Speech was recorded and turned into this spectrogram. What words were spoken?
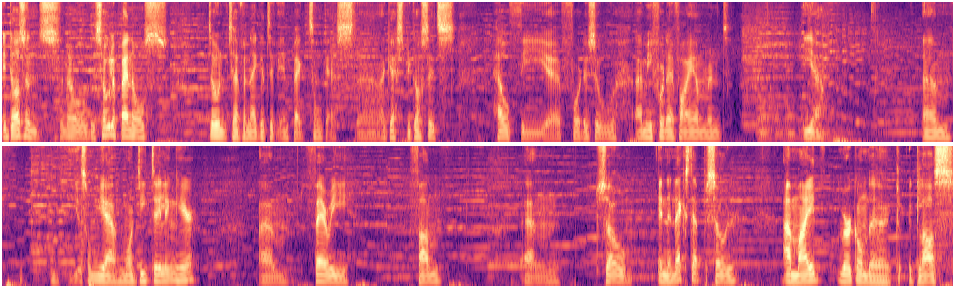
It doesn't. No, the solar panels don't have a negative impact on guests. Uh, I guess because it's healthy uh, for the zoo. I mean, for the environment. Yeah. Um, some yeah more detailing here. Um, very fun. Um, so in the next episode, I might work on the glass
